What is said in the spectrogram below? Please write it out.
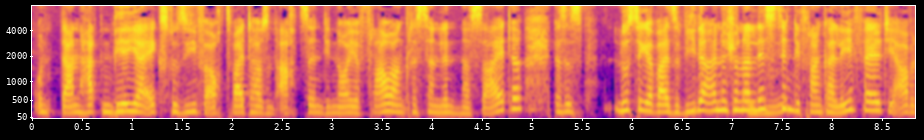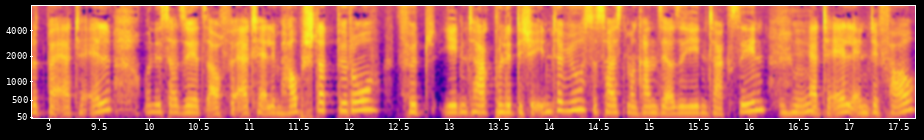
Und dann hatten wir ja exklusiv auch 2018 die neue Frau an Christian Lindners Seite. Das ist lustigerweise wieder eine Journalistin, mhm. die Franka Lehfeld, die arbeitet bei RTL und ist also jetzt auch für RTL im Hauptstadtbüro, führt jeden Tag politische Interviews. Das heißt, man kann sie also jeden Tag sehen, mhm. RTL, NTV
